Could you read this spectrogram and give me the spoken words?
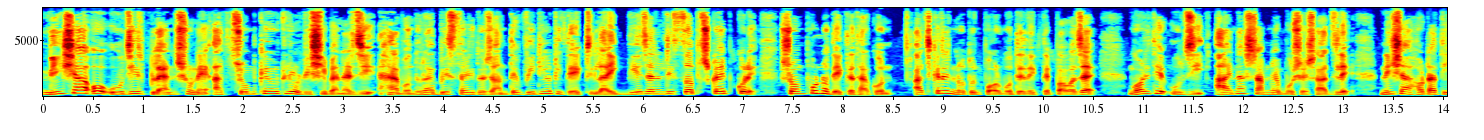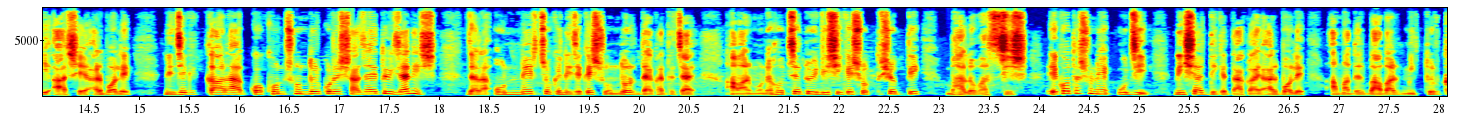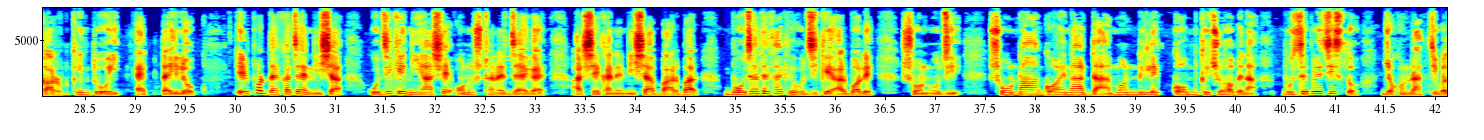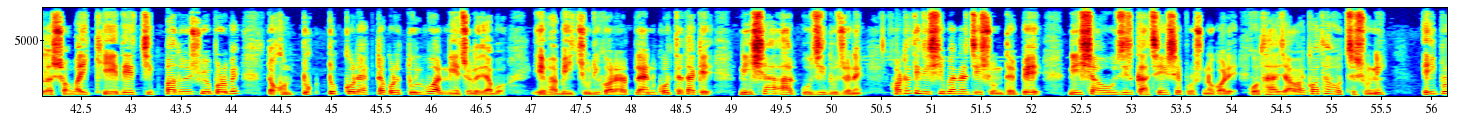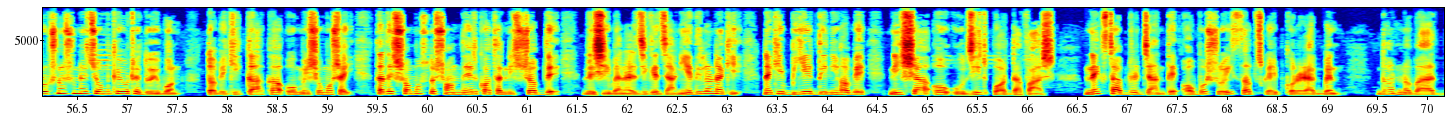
নিশা ও উজির plan শুনে আজ চমকে উঠল ঋষি ব্যানার্জি। হ্যাঁ বন্ধুরা, বিস্তারিত জানতে ভিডিওটিতে একটি লাইক দিয়ে চ্যানেলটি সাবস্ক্রাইব করে সম্পূর্ণ দেখতে থাকুন। আজকের নতুন পর্বতে দেখতে পাওয়া যায়, ঘরেতে উজি আয়নার সামনে বসে সাজলে নিশা হঠাৎই আসে আর বলে, নিজেকে কারা কখন সুন্দর করে সাজায় তুই জানিস? যারা অন্যের চোখে নিজেকে সুন্দর দেখাতে চায়, আমার মনে হচ্ছে তুই ঋষিকে সত্যি সত্যি ভালোবাসছিস। কথা শুনে উজি নিশার দিকে তাকায় আর বলে, আমাদের বাবার মৃত্যুর কারণ কিন্তু ওই একটাই লোক। এরপর দেখা যায় নিশা উজিকে নিয়ে আসে অনুষ্ঠানের জায়গায়, আর সেখানে নিশা বারবার বোঝাতে থাকে উজিকে আর বলে, শোন উজি, সোনা, গয়না, ডায়মন্ড নিলে কম কিছু হবে না। বুঝতে পেরেছিস তো? যখন রাত্রিবেলা সবাই খেয়ে দিয়ে চিৎপাত হয়ে শুয়ে পড়বে, তখন টুকটুক করে একটা করে তুলবো আর নিয়ে চলে যাব। এভাবেই চুরি করার প্ল্যান করতে থাকে নিশা আর উজি দুজনে। হঠাৎই ঋষি ব্যানার্জি শুনতে পেয়ে নিশা ও উজির কাছে এসে প্রশ্ন করে, কোথায় যাওয়ার কথা হচ্ছে শুনি? এই প্রশ্ন শুনে চমকে ওঠে দুই বোন। তবে কি কাকা ও মেসমশাই তাদের সমস্ত সন্দেহের কথা নিঃশব্দে ঋষি ব্যানার্জিকে জানিয়ে দিল নাকি নাকি বিয়ের দিনই হবে নিশা ও উজির পর্দাফাঁস নেক্সট আপডেট জানতে অবশ্যই সাবস্ক্রাইব করে রাখবেন। ধন্যবাদ।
